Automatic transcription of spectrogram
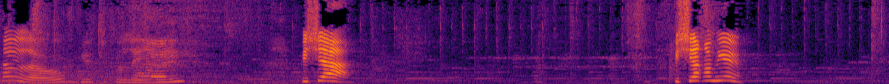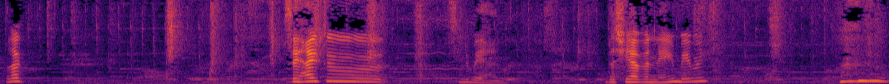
Hello, beautiful lady. Pisha! Pisha, come here. Look. Say hi to... Sino? Does she have a name, baby? Hello,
